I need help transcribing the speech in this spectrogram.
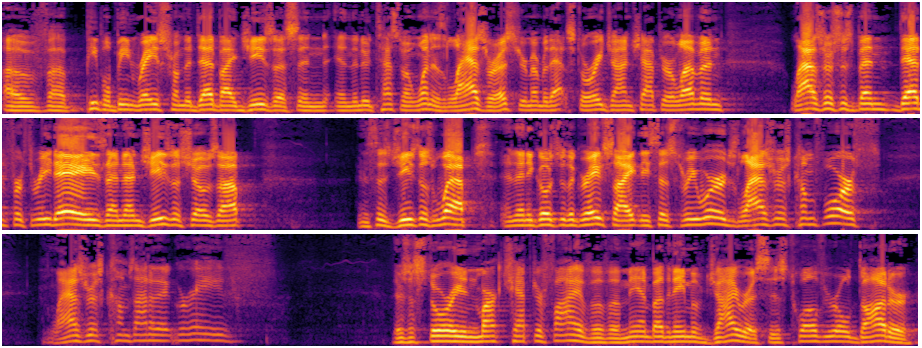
of uh, people being raised from the dead by Jesus in, in the New Testament. One is Lazarus. You remember that story, John chapter 11. Lazarus has been dead for three days and then Jesus shows up and says Jesus wept, and then he goes to the gravesite and he says three words, Lazarus come forth. Lazarus comes out of that grave. There's a story in Mark chapter 5 of a man by the name of Jairus. His 12 year old daughter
